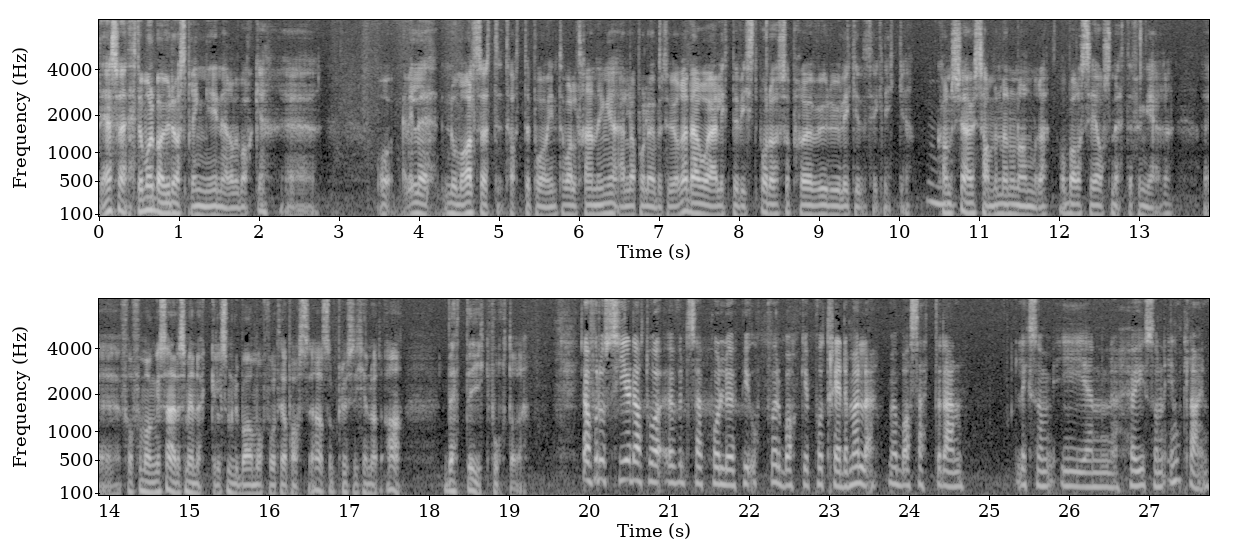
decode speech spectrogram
det så, da må du bare ut og springe i nedoverbakke. Eh, og jeg ville normalt sett tatt det på intervalltreninger eller på løpeturer, der hvor jeg er litt bevisst på det, så prøver du ulike teknikker. Kanskje òg sammen med noen andre, og bare se åssen dette fungerer. Eh, for for mange så er det som en nøkkel som du bare må få til å passe, Altså så plutselig kjenner du at ah, dette gikk fortere. Ja, for hun sier det at hun har øvd seg på å løpe i oppoverbakke på tredemølle, med å bare sette den liksom i en høy sånn incline.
